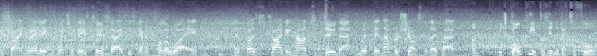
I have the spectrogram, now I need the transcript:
No sign really which of these two sides is going to pull away. They're both striving hard to do that with the number of shots that they've had. Um, which goalkeeper's in the better form?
